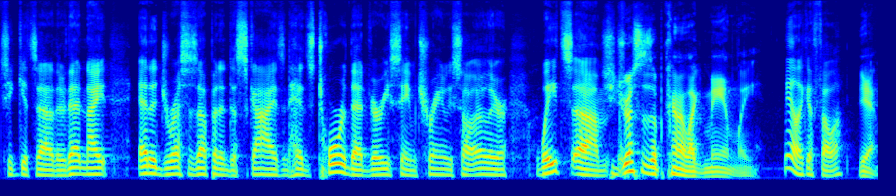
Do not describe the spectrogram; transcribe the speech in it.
she gets out of there that night. Etta dresses up in a disguise and heads toward that very same train we saw earlier. Waits, um, She dresses up kind of like manly. yeah, like a fella. Yeah.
